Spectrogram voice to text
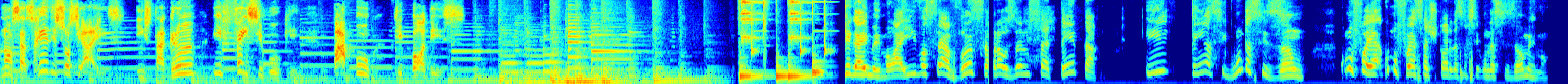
nossas redes sociais: Instagram e Facebook. Papo de Bodes. Diga aí, meu irmão. Aí você avança para os anos 70 e tem a segunda cisão como foi, como foi essa história dessa segunda cisão, meu irmão?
